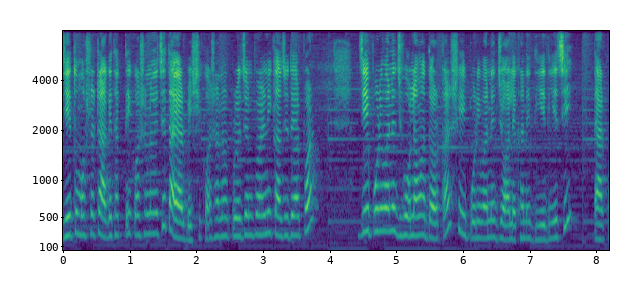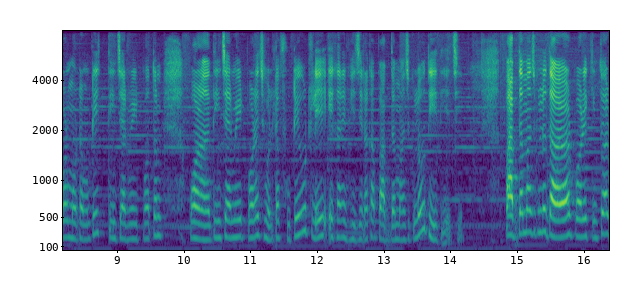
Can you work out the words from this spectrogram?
যেহেতু মশলাটা আগে থাকতেই কষানো হয়েছে, তাই আর বেশি কষানোর প্রয়োজন পড়েনি কাজু দেওয়ার পর। যে পরিমাণে ঝোল আমার দরকার, সেই পরিমাণে জল এখানে দিয়ে দিয়েছি। তারপর মোটামুটি তিন চার মিনিট মতন তিন চার মিনিট পরে ঝোলটা ফুটে উঠলে এখানে ভেজে রাখা পাবদা মাছগুলোও দিয়ে দিয়েছি। পাবদা মাছগুলো দেওয়ার পরে কিন্তু আর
